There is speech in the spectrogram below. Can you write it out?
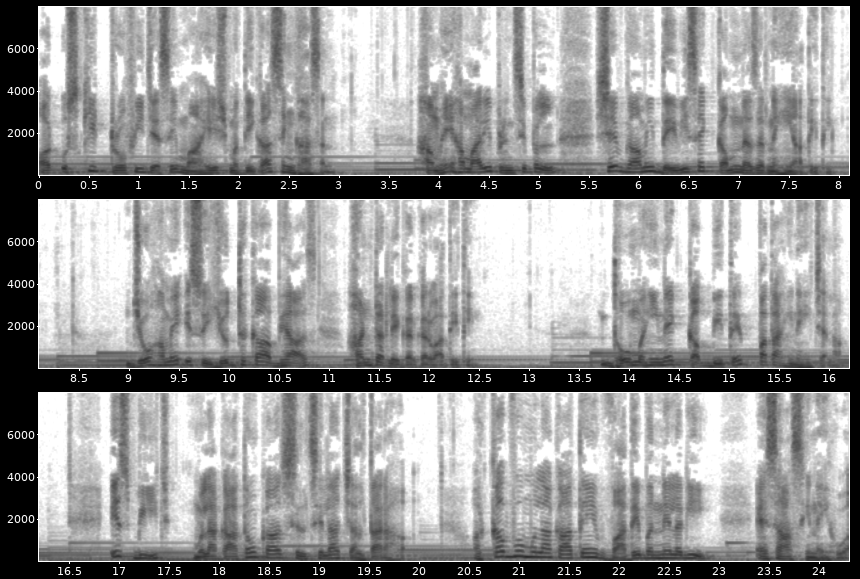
और उसकी ट्रॉफी जैसे माहेशमती का सिंहासन। हमें हमारी प्रिंसिपल शिवगामी देवी से कम नज़र नहीं आती थी, जो हमें इस युद्ध का अभ्यास हंटर लेकर करवाती थी। दो महीने कब बीते पता ही नहीं चला। इस बीच मुलाकातों का सिलसिला चलता रहा और कब वो मुलाकातें वादे बनने लगी, एहसास ही नहीं हुआ।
